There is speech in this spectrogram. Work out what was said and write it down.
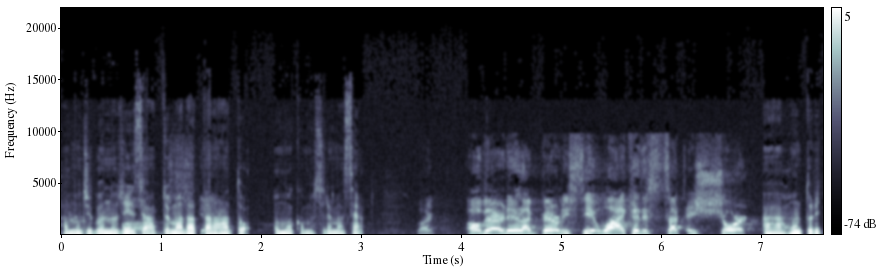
あもう自分の人生あっという間だったなと思うかもしれません。ああ、本当に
